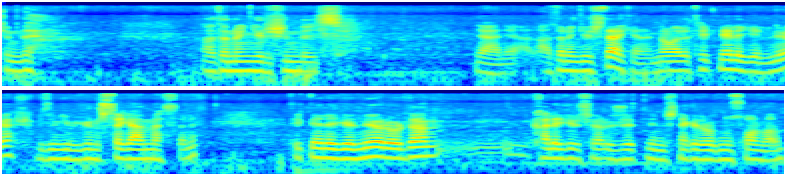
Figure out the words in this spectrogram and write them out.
Şimdi adanın girişindeyiz. Yani adanın girişi derken normalde tekneyle geliniyor. Bizim gibi Yunus'ta gelmezseniz. Tekneyle geliniyor. Oradan kale girişi var. Ücretliymiş. Ne kadar olduğunu sormadım.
